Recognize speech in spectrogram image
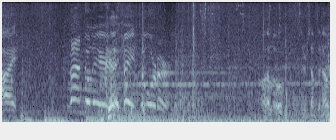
Bye. Bandoliers Okay. made to order. Oh, hello. Is there something else?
